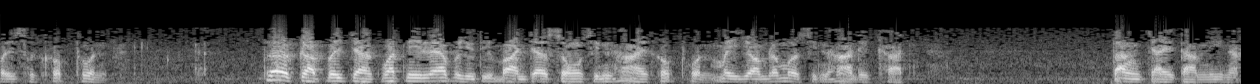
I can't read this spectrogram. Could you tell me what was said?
บริสุทธิ์ครบถ้วนถ้ากลับไปจากวัดนี้แล้วไปอยู่ที่บ้านจะทรงศีลห้าครบถ้วนไม่ยอมละเมิดศีลห้าเด็ดขาด ตั้งใจตามนี้นะ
